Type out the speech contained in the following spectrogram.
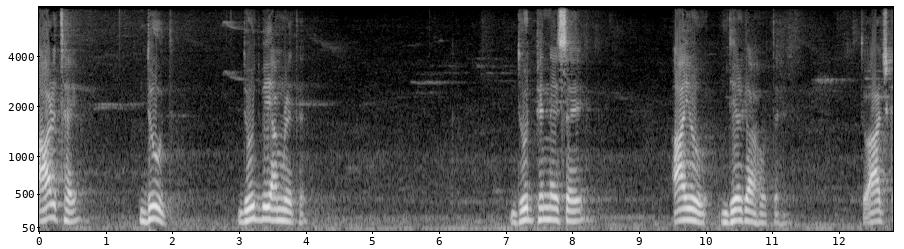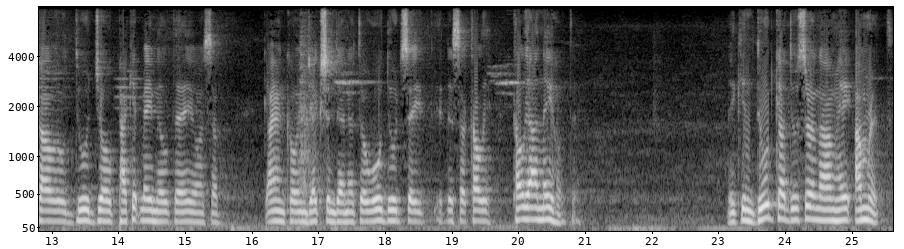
अर्थ है दूध। दूध भी अमृत है। दूध पीने से आयु दीर्घा होते हैं। तो आज का दूध जो पैकेट में मिलते हैं, और सब गायन को इंजेक्शन देना तो वो दूध से इतने सा कल्याण नहीं होते लेकिन दूध का दूसरा नाम है अमृत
